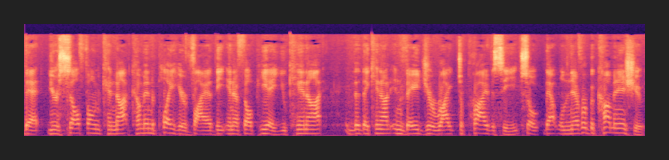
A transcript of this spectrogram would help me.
that your cell phone cannot come into play here via the NFLPA. You cannot, that they cannot invade your right to privacy. So that will never become an issue.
